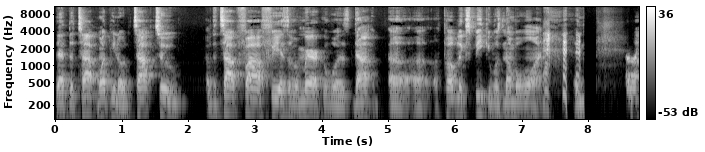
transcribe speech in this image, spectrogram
that the top one, you know, top two of the top five fears of America was uh, uh, public speaking was number one, and uh,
